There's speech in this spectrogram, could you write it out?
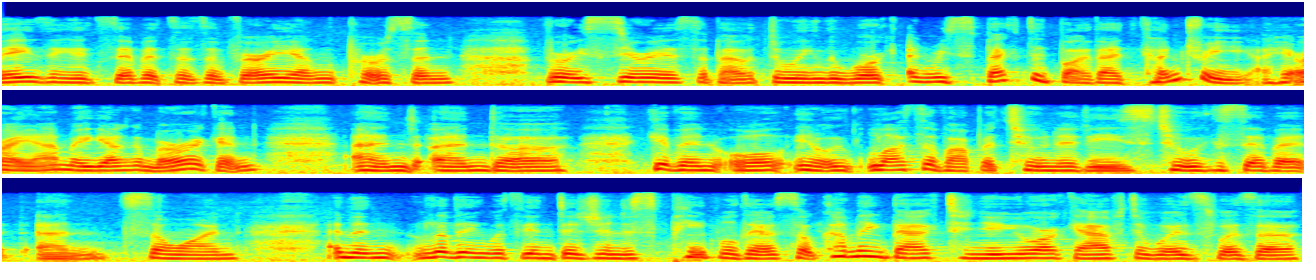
amazing exhibits as a very young person, very serious about doing the work and respected by that country. Here I am, a young American, and and uh, given all you know lots of opportunities to exhibit and so on, and then living with the indigenous people there. So coming back to New York afterwards was a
